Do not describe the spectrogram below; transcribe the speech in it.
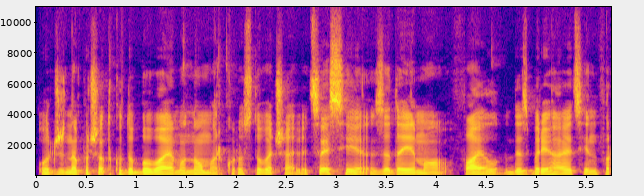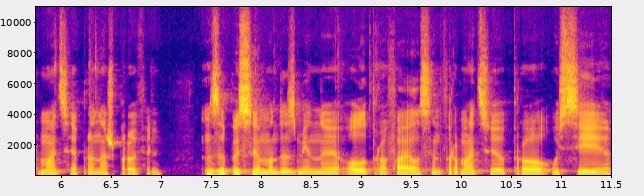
Отже, на початку добуваємо номер користувача від сесії, задаємо файл, де зберігається інформація про наш профіль. Записуємо до змінної All Profiles інформацію про усі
